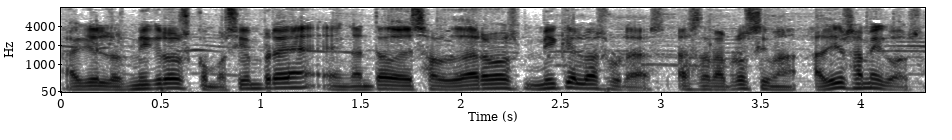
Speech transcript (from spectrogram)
aquí en los micros, como siempre, encantado de saludaros, Miquel Basuras. Hasta la próxima. Adiós amigos.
